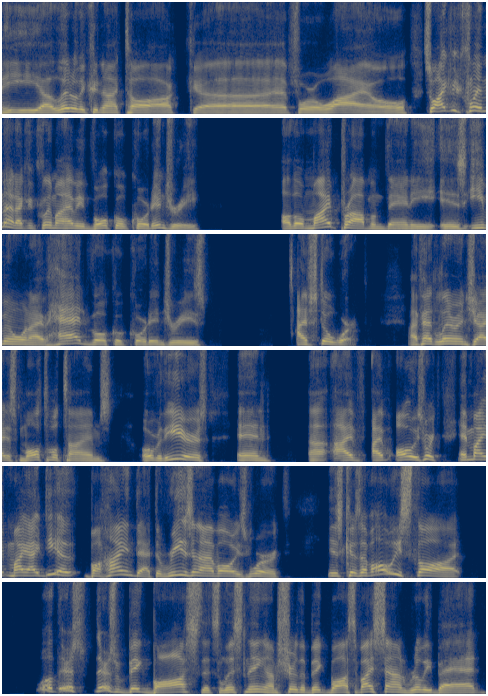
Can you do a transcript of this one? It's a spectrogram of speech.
he uh, literally could not talk uh, for a while. So I could claim that. I could claim I have a vocal cord injury. Although my problem, Danny, is even when I've had vocal cord injuries, I've still worked. I've had laryngitis multiple times over the years, and uh, I've I've always worked. And my my idea behind that, the reason I've always worked, is because I've always thought, well, there's there's a big boss that's listening. I'm sure the big boss. If I sound really bad,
